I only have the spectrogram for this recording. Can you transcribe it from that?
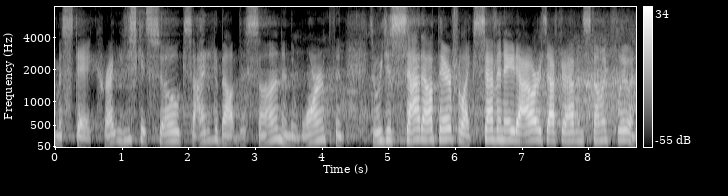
mistake, right? You just get so excited about the sun and the warmth. And so we just sat out there for like seven, eight hours after having stomach flu. And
